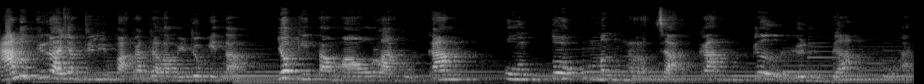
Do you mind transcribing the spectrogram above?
anugerah yang dilimpahkan dalam hidup kita yuk kita mau lakukan untuk mengerjakan kehendak Tuhan.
